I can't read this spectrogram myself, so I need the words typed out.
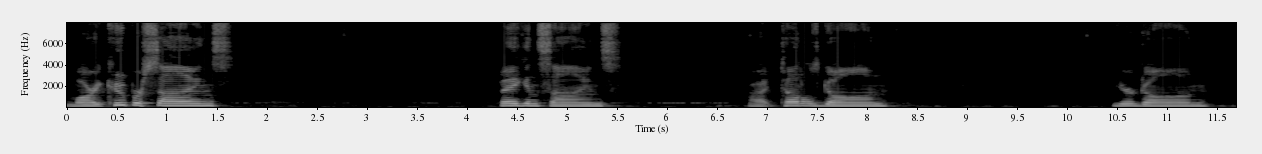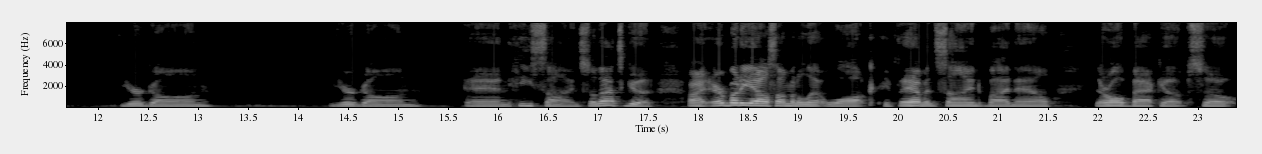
Amari Cooper signs. Fagan signs. All right, Tuttle's gone. You're gone. You're gone. You're gone. And he signed. So that's good. All right, everybody else I'm going to let walk. If they haven't signed by now, they're all back up. So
